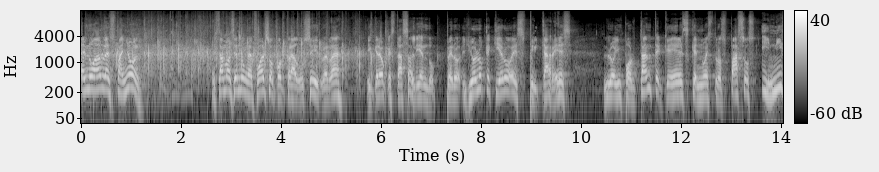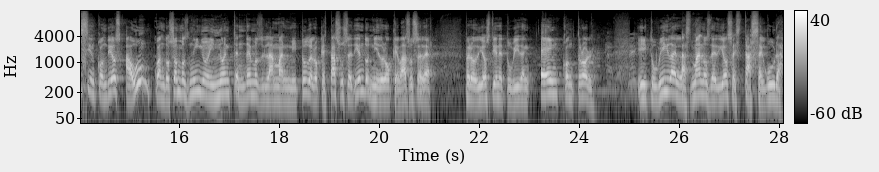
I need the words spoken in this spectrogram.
Él no habla español. Estamos haciendo un esfuerzo por traducir, ¿verdad? Y creo que está saliendo. Pero yo lo que quiero explicar es lo importante que es que nuestros pasos inicien con Dios aún cuando somos niños y no entendemos la magnitud de lo que está sucediendo ni de lo que va a suceder. Pero Dios tiene tu vida en, control y tu vida en las manos de Dios está segura.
